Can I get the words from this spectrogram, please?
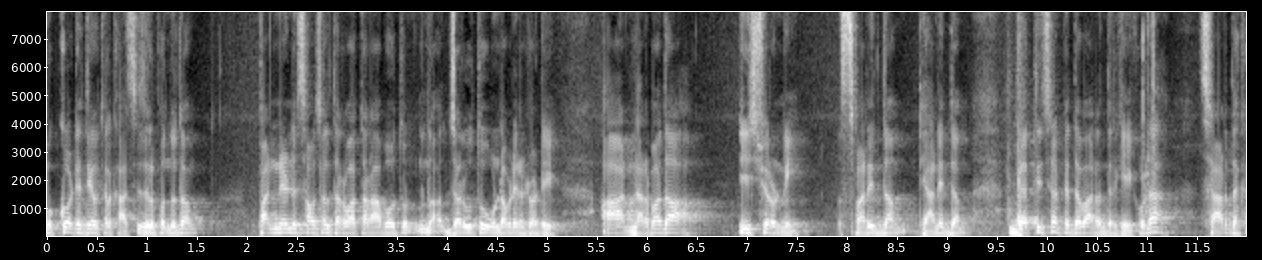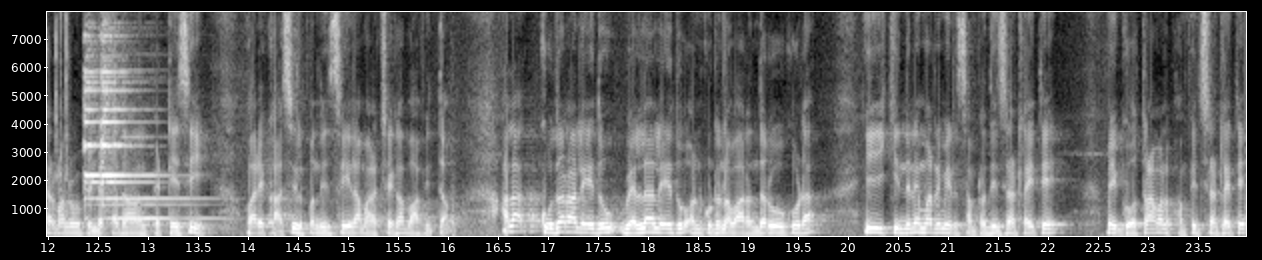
ముక్కోటి దేవతలకు ఆశీస్సులు పొందుదాం. పన్నెండు సంవత్సరాల తర్వాత రాబోతు జరుగుతూ ఉండబడినటువంటి ఆ నర్మదా ఈశ్వరుణ్ణి స్మరిద్దాం ధ్యానిద్దాం. గతించిన పెద్దవారందరికీ కూడా శ్రాద్ధ పిండ ప్రదానాలు పెట్టేసి వారి యొక్క ఆశీలు పొంది శ్రీరామ రక్షగా భావిద్దాం. అలా కుదరలేదు వెళ్ళలేదు అనుకుంటున్న వారందరూ కూడా ఈ కింది నెంబర్ని మీరు సంప్రదించినట్లయితే మీ గోత్రామాలు పంపించినట్లయితే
